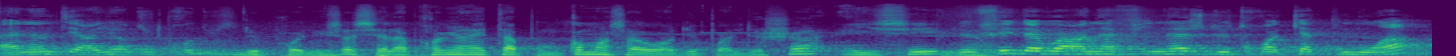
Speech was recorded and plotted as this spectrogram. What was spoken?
à l'intérieur du produit. Du produit. Ça, c'est la première étape. On commence à avoir du poil de chat, et ici, Le fait d'avoir un affinage de 3-4 mois,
